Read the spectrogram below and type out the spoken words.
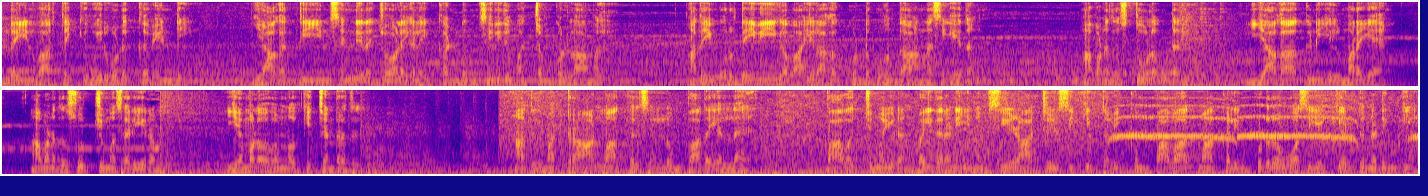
தந்தையின் வார்த்தைக்கு உயிர் கொடுக்க வேண்டி யாகத்தீயின் செந்நிற ஜோலைகளைக் கண்டும் சிறிதும் அச்சம் கொள்ளாமல் அதை ஒரு தெய்வீக வாயிலாகக் கொண்டு புகுந்தான் நசிகேதன். அவனது ஸ்தூல உடல் யாகாக்னியில் மறைய அவனது சூட்சும சரீரம் யமலோகம் நோக்கிச் சென்றது. அது மற்ற ஆன்மாக்கள் செல்லும் பாதை அல்ல வைதரணி எனும் சீழ் ஆற்றில் சிக்கித் தவிக்கும் பாவாத்மாக்களின் குடுற ஓசையைக் கேட்டு நடுங்கி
